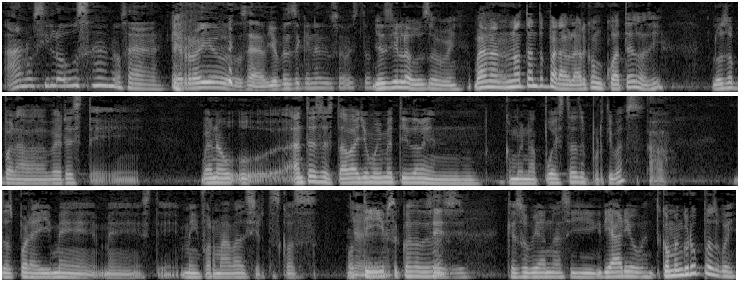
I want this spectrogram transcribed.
ah, no, sí lo usan. O sea, qué rollo. O sea, yo pensé que nadie usaba esto. yo sí lo uso, güey. Bueno, no tanto para hablar con cuates o así. Lo uso para ver este... Bueno, antes estaba yo muy metido en... como en apuestas deportivas. Ajá. Entonces por ahí me, me, este, me informaba de ciertas cosas. O tips ya. o cosas de esas. sí, sí. Que subían así diario, güey. Como en grupos, güey.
